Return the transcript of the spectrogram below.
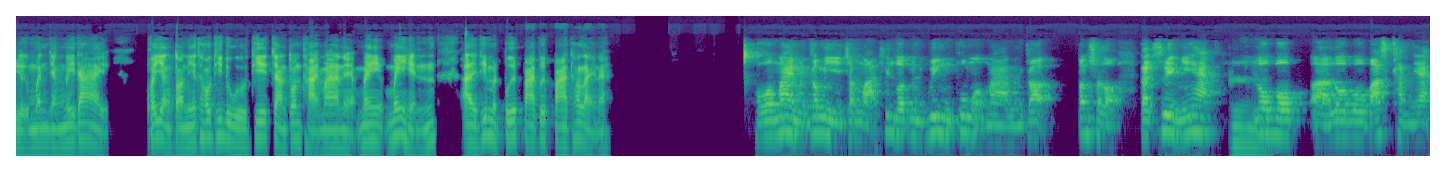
หรือมันยังไม่ได้ เพราะอย่างตอนนี้เท่าที่ดูที่อาจารย์ต้นถ่ายมาเนี่ยไม่ไม่เห็นอะไรที่มันปื๊ดปลายปื๊ดปลายเท่าไหร่นะโอ้ไม่มันก็มีจังหวะที่รถมันวิ่งพุ่งออกมา มันก็ต้องชะลอ แต่คืออย่างนี้ฮะอืมโลโบอ่าโลโบบัสคันเนี้ย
